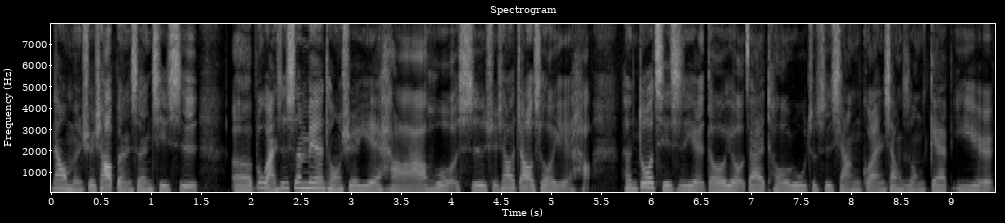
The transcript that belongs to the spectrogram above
那我们学校本身其实，呃，不管是身边的同学也好啊，或者是学校教授也好，很多其实也都有在投入，就是相关像这种 gap year，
